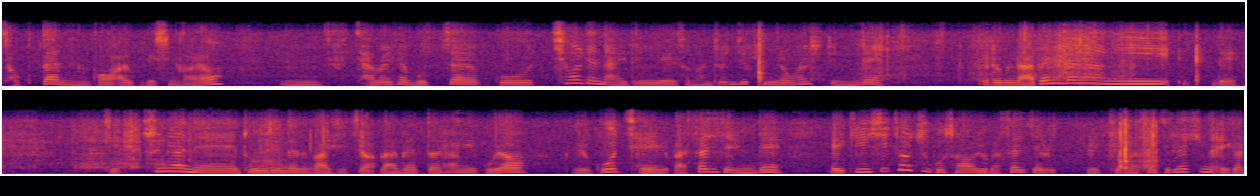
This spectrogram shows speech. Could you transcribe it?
적다는 거 알고 계신가요? 음, 잠을 잘 못 자고 칭얼대는 아이들을 위해서 만들어진 제품이라고 할 수도 있는데 여러분 라벤더 향이 네, 이렇게 수면에 도움이 된다는 거 아시죠? 라벤더 향이고요. 그리고 젤, 마사지 젤인데 애기 씻어주고서 이 마사지 젤로 이렇게 마사지를 해주면 애가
